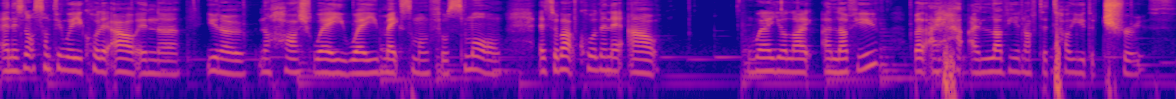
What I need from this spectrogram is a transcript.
And it's not something where you call it out in a, you know, in a harsh way where you make someone feel small. It's about calling it out where you're like, I love you, but I ha- I love you enough to tell you the truth,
